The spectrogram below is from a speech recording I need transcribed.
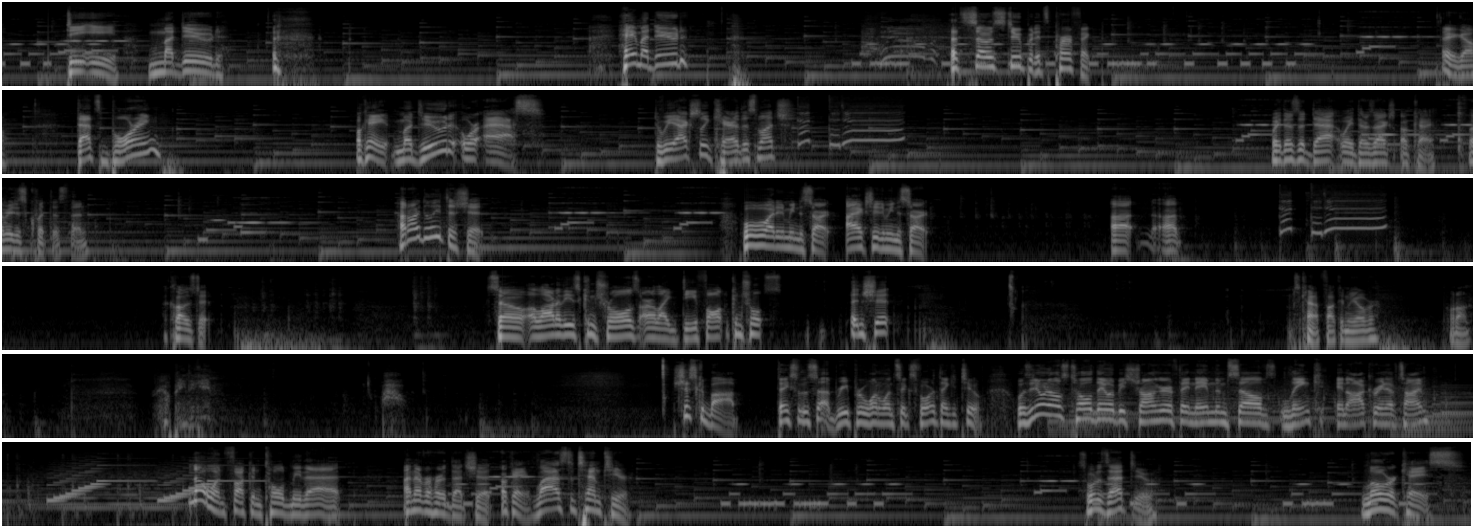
D E. My dude. hey, my dude. That's so stupid. It's perfect. There you go. That's boring? Okay, my dude or ass? Do we actually care this much? Wait, there's a dat. Wait, there's actually. Okay. Let me just quit this then. How do I delete this shit? Whoa, I didn't mean to start. I actually didn't mean to start. Uh, uh. I closed it. So a lot of these controls are like default controls and shit. It's kind of fucking me over. Hold on. Reopening the game. Wow. Shish kebab. Thanks for the sub. Reaper1164, thank you too. Was anyone else told they would be stronger if they named themselves Link in Ocarina of Time? No one fucking told me that. I never heard that shit. Okay, last attempt here. So what does that do? Lowercase.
